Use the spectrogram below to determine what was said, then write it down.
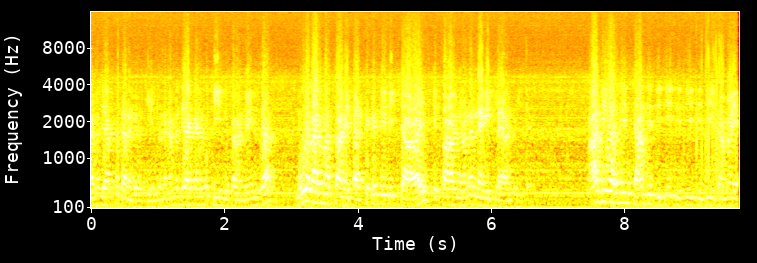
හැම දෙයක්ම දැනගෙන තියෙන්න හැම දෙයක් ගැනම තීන්දුව කරන්න ඒ නිසා මූල කර්මස්ථානයේ පැත්තක තිබිච්චාවයි එපා වෙනවනම් නැගිටලා යන්න ඉන්න. ආදි වශයෙන් ඡන්දෙ දිදී දිදී දිදී තමයි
